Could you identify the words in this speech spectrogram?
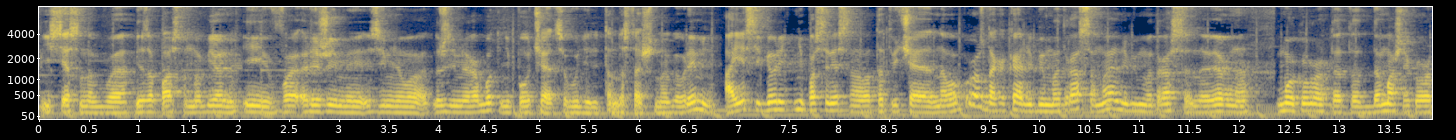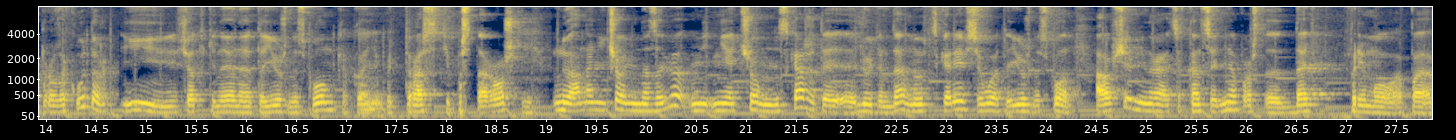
естественно, в безопасном объеме и в режиме зимнего, зимней работы не получается выделить там достаточно много времени. А если говорить непосредственно, вот отвечая на вопрос, да, какая любимая трасса? Моя любимая трасса, наверное, мой курорт это домашний курорт Роза Хутор. И все-таки, наверное, это южный склон какой-нибудь, трасса типа Сторожки. Ну, она ничего не назовет, ни, ни о чем не скажет э, людям, да, но, скорее всего, это южный склон. А вообще мне нравится в конце дня просто дать прямого по,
